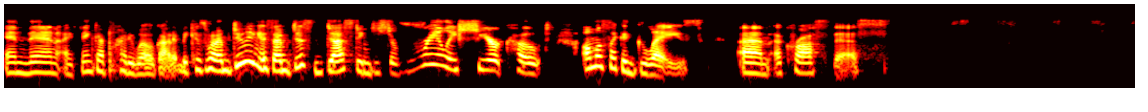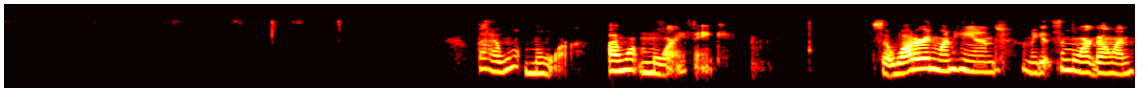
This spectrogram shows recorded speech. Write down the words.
And then I think I've pretty well got it because what I'm doing is I'm just dusting just a really sheer coat, almost like a glaze um, across this. but I want more. I want more, I think. So water in one hand. Let me get some more going.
